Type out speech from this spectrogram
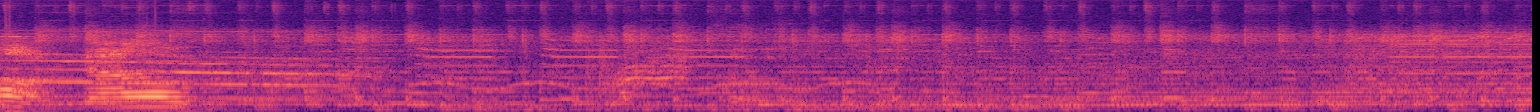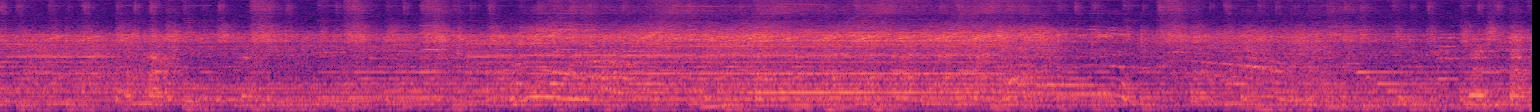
Oh, no! Cool. That's That's not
